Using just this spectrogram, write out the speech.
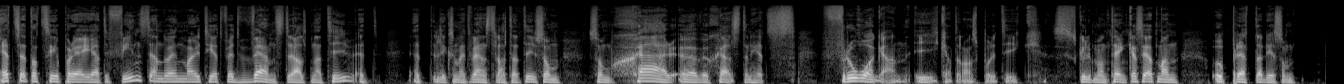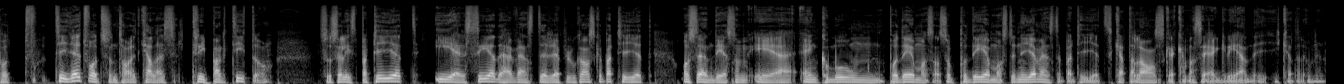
Ett sätt att se på det är att det finns ändå en majoritet för ett vänsteralternativ, ett, ett, liksom ett vänsteralternativ som, som skär över självständighetsfrågan i katalansk politik. Skulle man tänka sig att man upprättar det som på tidigare 2000-talet kallades tripartito, Socialistpartiet, ERC, det här vänsterrepublikanska partiet och sen det som är en kommun Podemos, alltså Podemos, det nya vänsterpartiets katalanska kan man säga gren i, i Katalonien.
